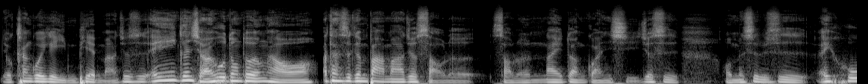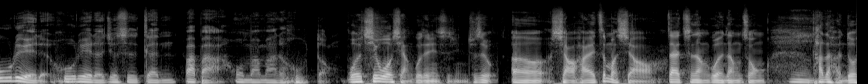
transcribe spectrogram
有看过一个影片嘛，就是诶跟小孩互动都很好哦啊，但是跟爸妈就少了少了那一段关系，就是我们是不是哎忽略了忽略了就是跟爸爸或妈妈的互动？我其实我想过这件事情，就是呃，小孩这么小，在成长过程当中，他的很多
